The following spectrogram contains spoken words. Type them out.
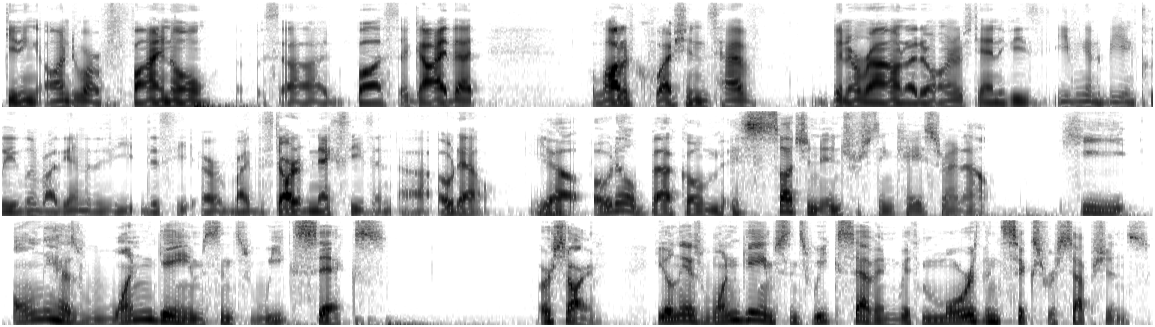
Getting on to our final uh, bust, a guy that a lot of questions have been around. I don't understand if he's even going to be in Cleveland by the end of the this or by the start of next season. Uh, Odell. Yeah, Odell Beckham is such an interesting case right now. He only has one game since week six, or sorry, he only has one game since week seven with more than six receptions.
